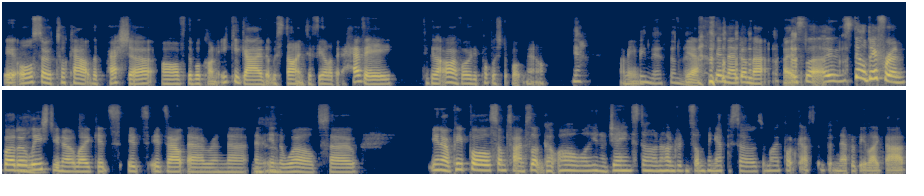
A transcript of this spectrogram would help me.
It also took out the pressure of the book on Ikigai that was starting to feel a bit heavy to be like, oh, I've already published a book now. Yeah. I mean, been there, done that. Yeah, been there, done that. It's, it's still different, but at mm. least you know, like it's it's it's out there and uh, and yeah. in the world. So you know, people sometimes look, go, oh, well, you know, Jane's done 100 and something episodes of my podcast, but never be like that.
